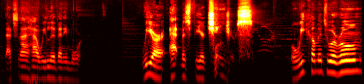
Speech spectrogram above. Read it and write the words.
But that's not how we live anymore. We are atmosphere changers. When we come into a room,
